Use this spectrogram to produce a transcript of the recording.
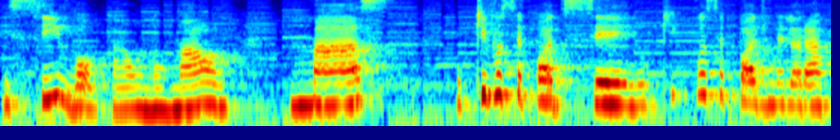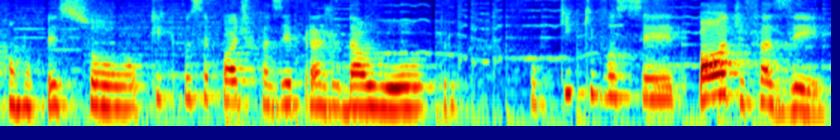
e se voltar ao normal, mas o que você pode ser, o que você pode melhorar como pessoa, o que você pode fazer para ajudar o outro, o que, que você pode fazer.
